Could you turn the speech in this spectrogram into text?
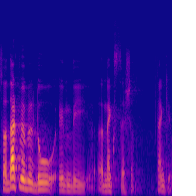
So, that we will do in the uh, next session. Thank you.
